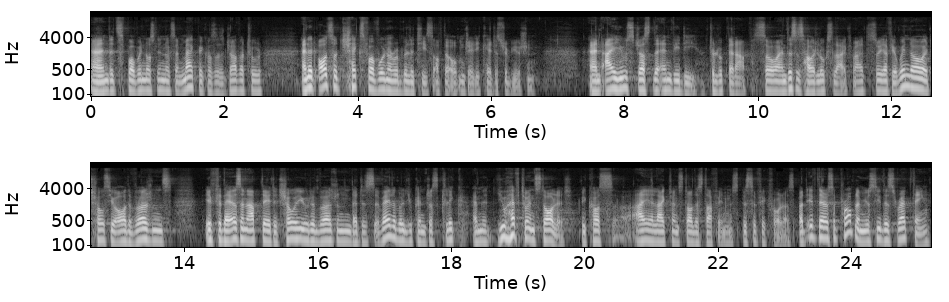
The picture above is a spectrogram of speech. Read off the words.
And it's for Windows, Linux, and Mac because it's a Java tool. And it also checks for vulnerabilities of the OpenJDK distribution. And I use just the NVD to look that up. So, and this is how it looks like, right? So you have your window, it shows you all the versions. If there is an update, it shows you the version that is available. You can just click, and it, you have to install it because I like to install the stuff in specific folders. But if there's a problem, you see this red thing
